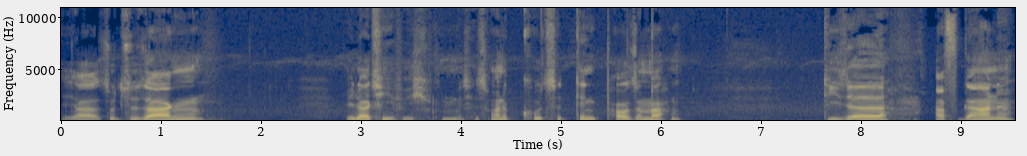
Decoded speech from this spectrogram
ja sozusagen relativ, ich muss jetzt mal eine kurze Denkpause machen. Dieser Afghane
